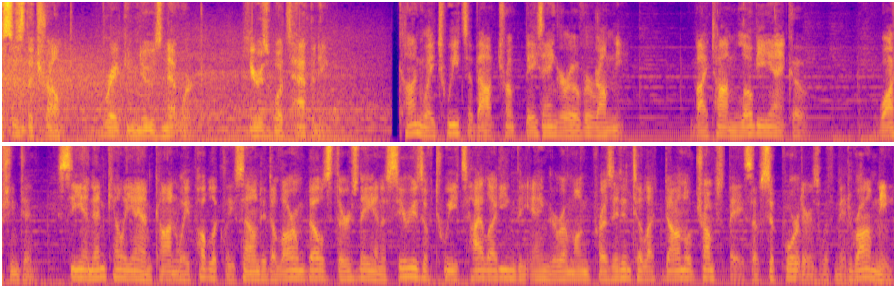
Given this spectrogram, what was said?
This is the Trump Breaking News Network. Here's what's happening. Conway tweets about Trump base anger over Romney. By Tom LoBianco. Washington, CNN Kellyanne Conway publicly sounded alarm bells Thursday in a series of tweets highlighting the anger among President-elect Donald Trump's base of supporters with Mitt Romney,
